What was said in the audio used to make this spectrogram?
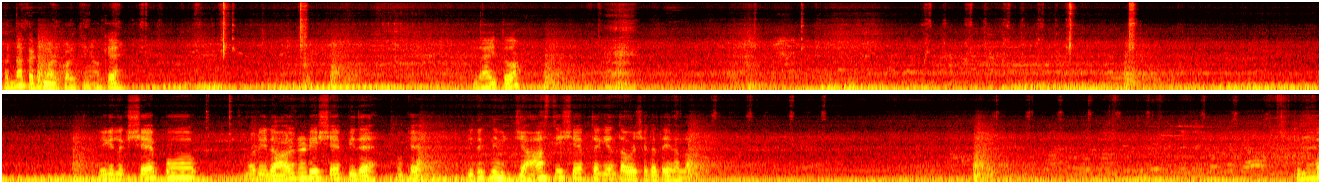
ಅದನ್ನ ಕಟ್ ಮಾಡ್ಕೊಳ್ತೀನಿ ಓಕೆ ಇದಾಯಿತು. ಈಗ ಇಲ್ಲಿಗೆ ಶೇಪು ನೋಡಿ ಇದು ಆಲ್ರೆಡಿ ಶೇಪ್ ಇದೆ ಓಕೆ ಇದಕ್ಕೆ ನೀವು ಜಾಸ್ತಿ ಶೇಪ್ ತೆಗೆಯೋಂಥ ಅವಶ್ಯಕತೆ ಇರಲ್ಲ. ತುಂಬ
